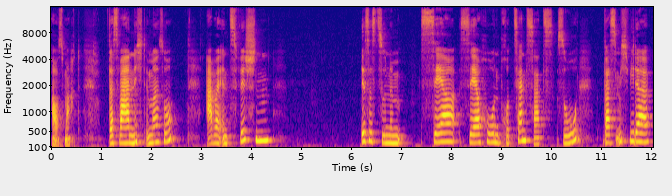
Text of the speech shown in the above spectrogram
ausmacht. Das war nicht immer so, aber inzwischen ist es zu einem sehr, sehr hohen Prozentsatz so, was mich wieder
